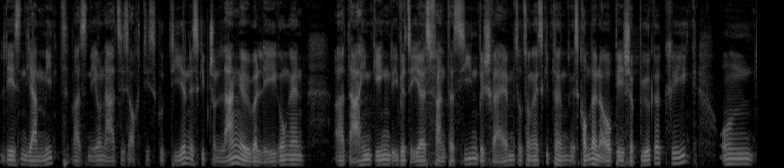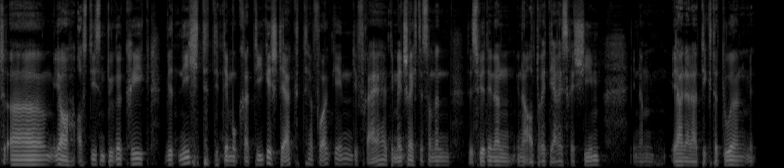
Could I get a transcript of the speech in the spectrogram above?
lesen ja mit, was Neonazis auch diskutieren. Es gibt schon lange Überlegungen äh, dahingehend, ich würde es eher als Fantasien beschreiben, sozusagen, es, gibt ein, es kommt ein europäischer Bürgerkrieg und äh, ja, aus diesem Bürgerkrieg wird nicht die Demokratie gestärkt hervorgehen, die Freiheit, die Menschenrechte, sondern es wird in ein, in ein autoritäres Regime, in, einem, ja, in einer Diktatur mit,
